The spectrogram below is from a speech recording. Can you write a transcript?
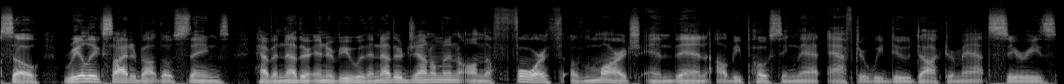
so, really excited about those things. Have another interview with another gentleman on the 4th of March, and then I'll be posting that after we do Dr. Matt's series.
